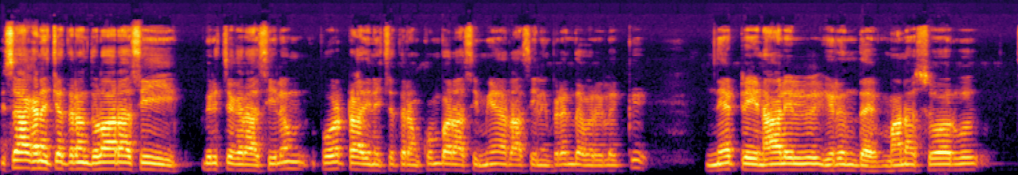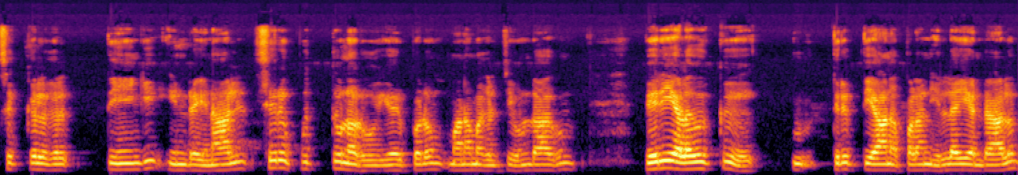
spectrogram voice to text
விசாக நட்சத்திரம் துளாராசி விருச்சக ராசியிலும் புரட்டாதி நட்சத்திரம் கும்பராசி மீனராசியிலும் பிறந்தவர்களுக்கு நேற்றைய நாளில் இருந்த மன சோர்வு சிக்கல்கள் தீங்கி இன்றைய நாளில் சிறு புத்துணர்வு ஏற்படும் மனமகிழ்ச்சி உண்டாகும். பெரிய அளவுக்கு திருப்தியான பலன் இல்லை என்றாலும்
